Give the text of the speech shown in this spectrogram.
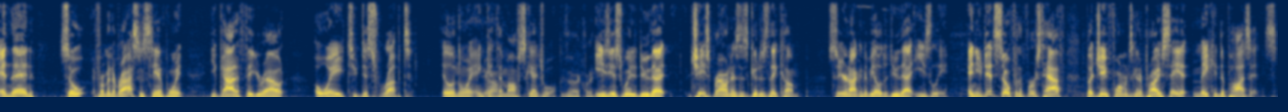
And then, so from a Nebraska standpoint, you got to figure out a way to disrupt Illinois and Yeah. get them off schedule. Exactly. Easiest way to do that, Chase Brown is as good as they come. So you're not going to be able to do that easily. And you did so for the first half, but Jay Foreman's going to probably say it, making deposits.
